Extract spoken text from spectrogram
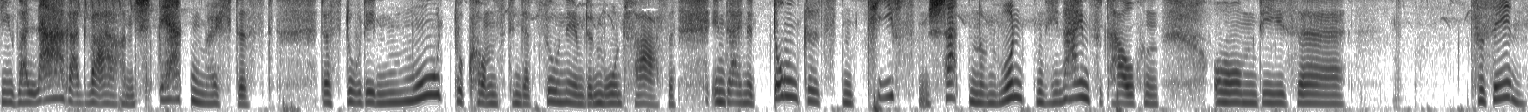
die überlagert waren, stärken möchtest, dass du den Mut bekommst in der zunehmenden Mondphase, in deine dunkelsten, tiefsten Schatten und Wunden hineinzutauchen, um diese zu sehen,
